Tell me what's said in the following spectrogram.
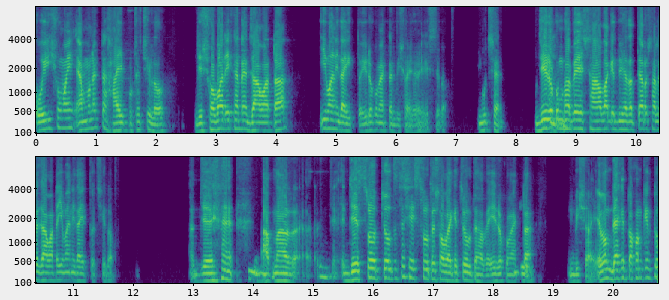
ওই সময় এমন একটা হাইপ উঠেছিল যে সবার এখানে যাওয়াটা ইমানি দায়িত্ব এরকম একটা বিষয় হয়ে গেছিল। বুঝছেন? যেরকম ভাবে শাহবাগে দুই হাজার তেরো সালে যাওয়াটা ইমানি দায়িত্ব ছিল। যে আপনার যে স্রোত চলতেছে সেই স্রোতে সবাইকে চলতে হবে এরকম একটা বিষয়। এবং দেখেন তখন কিন্তু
